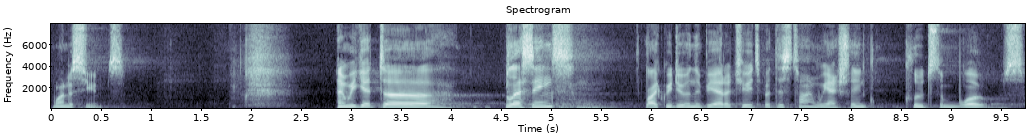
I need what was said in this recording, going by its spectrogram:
one assumes. And we get uh, blessings, like we do in the Beatitudes, but this time we actually include some woes,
